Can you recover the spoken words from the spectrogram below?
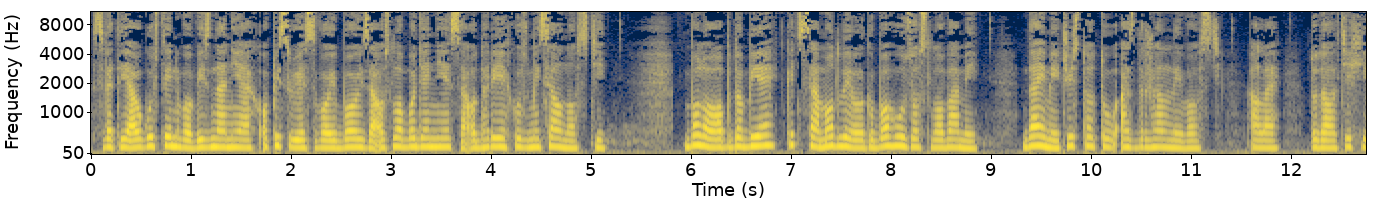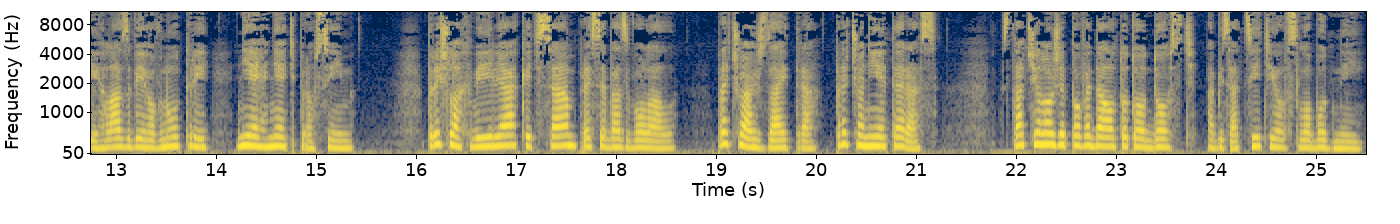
Svetý Augustín vo vyznaniach opisuje svoj boj za oslobodenie sa od hriechu zmyselnosti. Bolo obdobie, keď sa modlil k Bohu so slovami Daj mi čistotu a zdržanlivosť, ale, dodal tichý hlas v jeho vnútri, nie hneď, prosím. Prišla chvíľa, keď sám pre seba zvolal. Prečo až zajtra? Prečo nie teraz? Stačilo, že povedal toto dosť, aby sa cítil slobodný.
